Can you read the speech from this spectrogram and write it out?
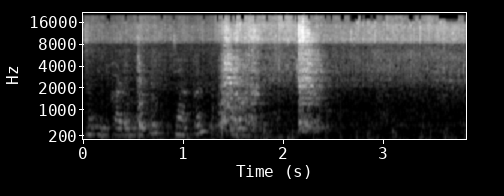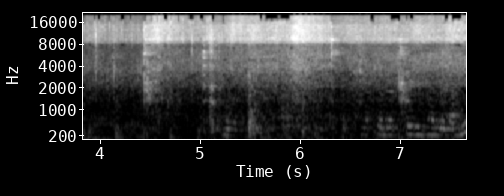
झाकून काढून घेते झाकण कलर चेंज झालेला आहे.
